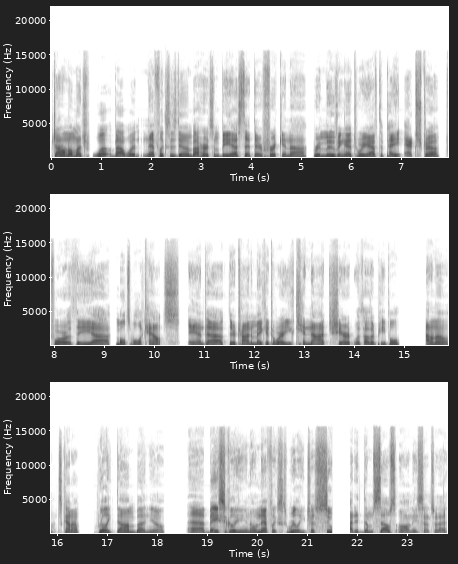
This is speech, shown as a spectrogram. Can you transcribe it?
which I don't know much what about what Netflix is doing, but I heard some BS that they're freaking uh, removing it to where you have to pay extra for the uh, multiple accounts, and uh, they're trying to make it to where you cannot share it with other people. I don't know. It's kind of really dumb, but you know, uh, basically, you know, Netflix really just suicided themselves. Oh, and they censor that.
